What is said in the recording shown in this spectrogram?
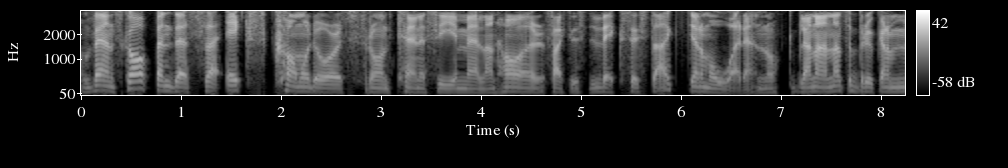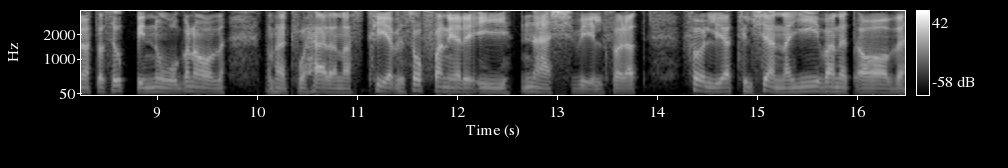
Vänskapen dessa ex-commodores från Tennessee emellan har faktiskt växt sig starkt genom åren och bland annat så brukar de mötas upp i någon av de här två herrarnas tv-soffa nere i Nashville för att följa tillkännagivandet av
